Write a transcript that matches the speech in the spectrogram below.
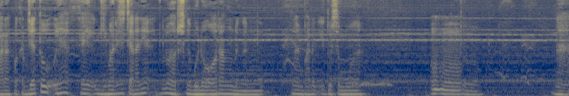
para pekerja tuh ya kayak gimana sih caranya lu harus ngebunuh orang dengan ngelemparin itu semua Mm-mm. tuh nah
